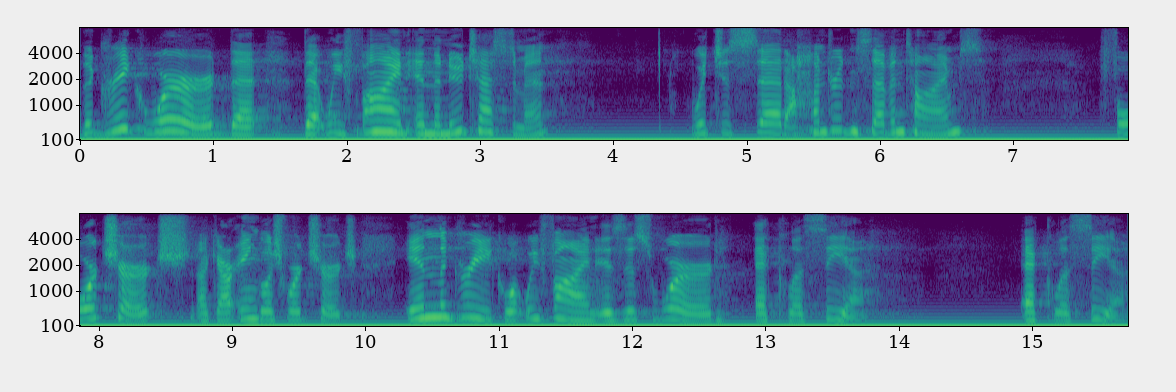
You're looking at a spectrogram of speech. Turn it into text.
The Greek word that, that we find in the New Testament, which is said 107 times, for church, like our English word church, in the Greek, what we find is this word ecclesia. Ecclesia.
